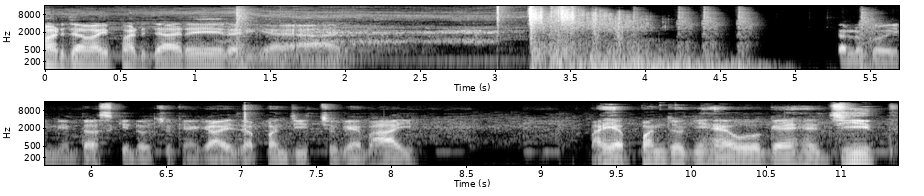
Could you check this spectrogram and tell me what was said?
फट जा भाई फट जा रे रह गया यार। चलो कोई नहीं दस किलो चुके हैं गाइस अपन जीत चुके हैं भाई। भाई अपन जो कि हैं वो गए हैं जीत।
